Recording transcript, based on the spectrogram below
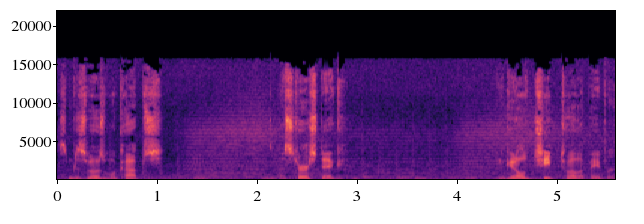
some disposable cups, a stir stick, and good old cheap toilet paper.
